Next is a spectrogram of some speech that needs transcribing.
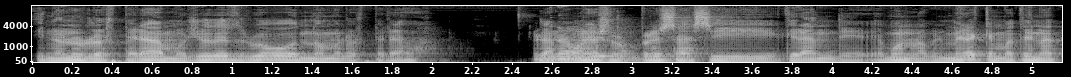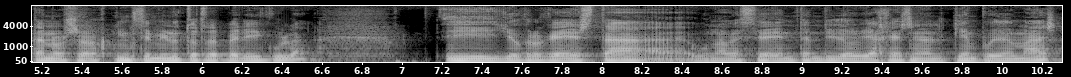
y no nos lo esperábamos. Yo desde luego no me lo esperaba. La primera sorpresa así grande. Bueno, la primera que maten a Thanos a los 15 minutos de película. Y yo creo que esta, una vez he entendido viajes en el tiempo y demás,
